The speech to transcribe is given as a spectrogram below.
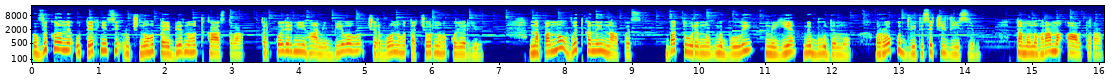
Виконане у техніці ручного перебірного ткацтва в триколірній гамі білого, червоного та чорного кольорів. На пано витканий напис Батурину Ми були, ми є, ми будемо року 2008 та монограма автора.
